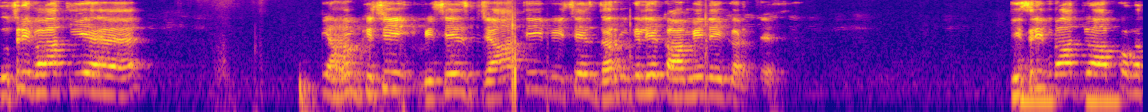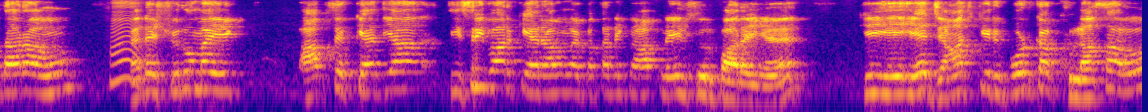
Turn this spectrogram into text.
दूसरी बात यह है कि हम किसी विशेष जाति विशेष धर्म के लिए काम ही नहीं करते। तीसरी बात जो आपको बता रहा हूँ मैंने शुरू में एक आपसे कह दिया तीसरी बार कह रहा हूँ मैं पता नहीं कि आप नहीं सुन पा रही हैं कि ये ये जाँच की रिपोर्ट का खुलासा हो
